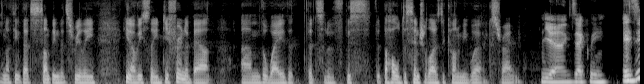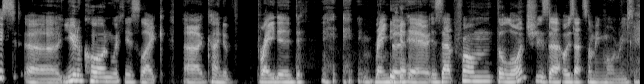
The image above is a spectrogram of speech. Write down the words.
And I think that's something that's really you know obviously different about um, the way that that sort of this that the whole decentralized economy works right? Yeah, exactly. Is this uh, unicorn with his like uh, kind of braided rainbow Yeah. hair? Is that from the launch? Is that or is that something more recent?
